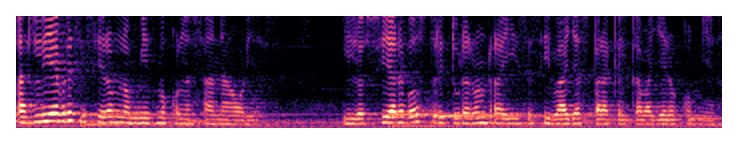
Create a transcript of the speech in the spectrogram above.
Las liebres hicieron lo mismo con las zanahorias, y los ciervos trituraron raíces y bayas para que el caballero comiera.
